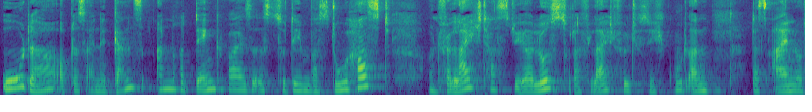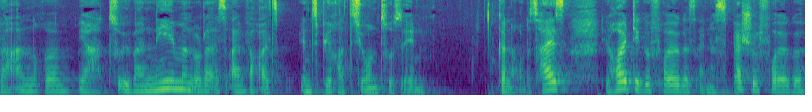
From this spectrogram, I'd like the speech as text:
oder ob das eine ganz andere Denkweise ist zu dem, was du hast. Und vielleicht hast du ja Lust oder vielleicht fühlt es sich gut an, das ein oder andere ja zu übernehmen oder es einfach als Inspiration zu sehen. Genau, das heißt, die heutige Folge ist eine Special-Folge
